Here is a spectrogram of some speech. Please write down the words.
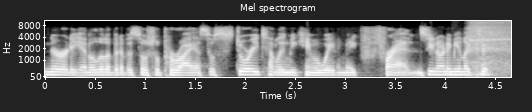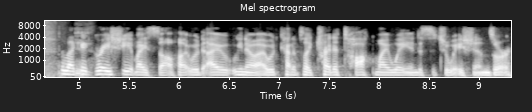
nerdy and a little bit of a social pariah. So storytelling became a way to make friends. You know what I mean? Like to, to like yeah. ingratiate myself. I would, I, you know, I would kind of like try to talk my way into situations or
